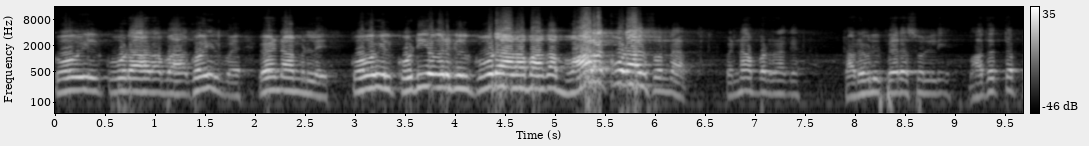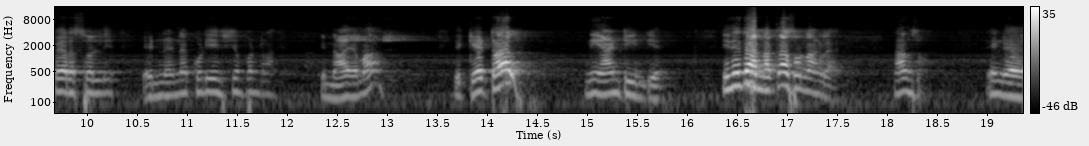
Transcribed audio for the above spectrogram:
கோவில் கூடாரமாக கோயில் வேண்டாம் இல்லை. கோவில் கொடியவர்கள் கூடாரமாக மாறக்கூடாது சொன்னார். இப்போ என்ன பண்ணுறாங்க கடவுள் பேரை சொல்லி மதத்தை பேரை சொல்லி என்னென்ன கொடிய விஷயம் பண்ணுறாங்க இது நியாயமா? இது கேட்டால் நீ ஆன்டி இதே தான் அந்த அக்கா சொன்னாங்களே. நாங்கள் சொ எங்கள்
